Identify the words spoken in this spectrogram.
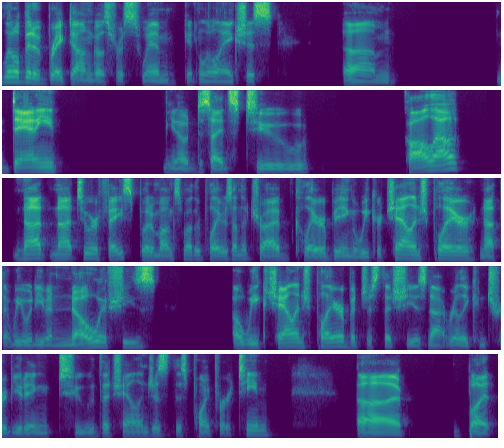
little bit of breakdown, goes for a swim, getting a little anxious. Um, Danny, you know, decides to call out not not to her face, but among some other players on the tribe. Claire being a weaker challenge player. Not that we would even know if she's a weak challenge player, but just that she is not really contributing to the challenges at this point for her team. Uh, but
